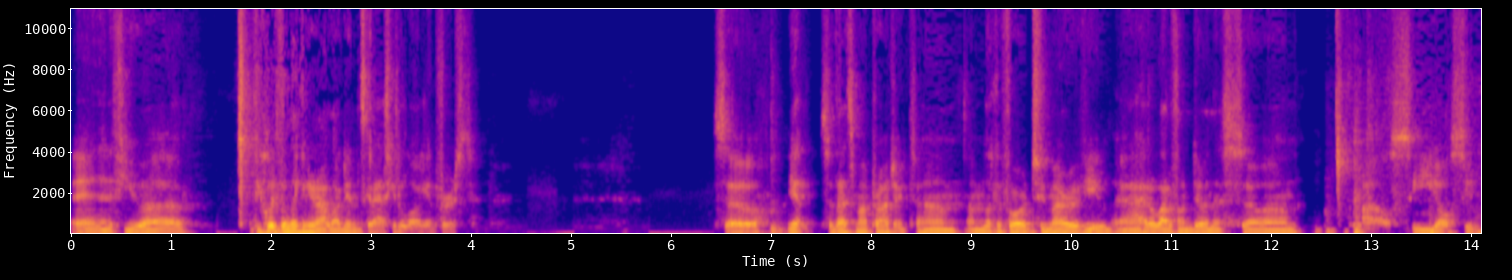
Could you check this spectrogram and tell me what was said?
And if you uh, if you click the link and you're not logged in, it's going to ask you to log in first. So yeah, so that's my project. Um, I'm looking forward to my review. And I had a lot of fun doing this. So um, I'll see y'all soon.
